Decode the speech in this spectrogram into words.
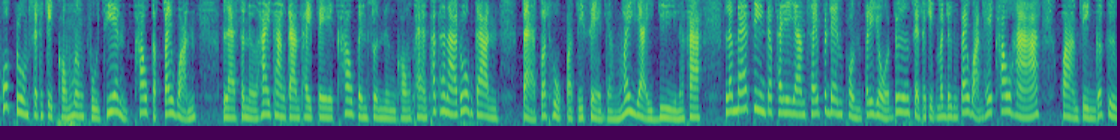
ควบรวมเศรษฐกิจของเมืองฟูเจี้ยนเข้ากับไต้หวัน และเสนอให้ทางการไทเปเข้าเป็นส่วนหนึ่งของแผนพัฒนาร่วมกัน แต่ก็ถูกปฏิเสธอย่างไม่ใหญ่ดีนะคะ และแม้จีนจะพยายามใช้ประเด็นผลประโยชน์เรื่องเศรษฐกิจมาดึงไต้หวันให้เข้าหา ความจริงก็คือ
